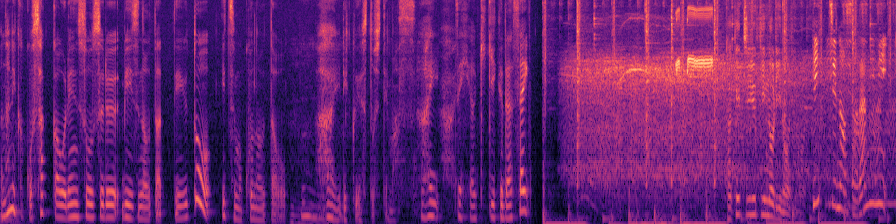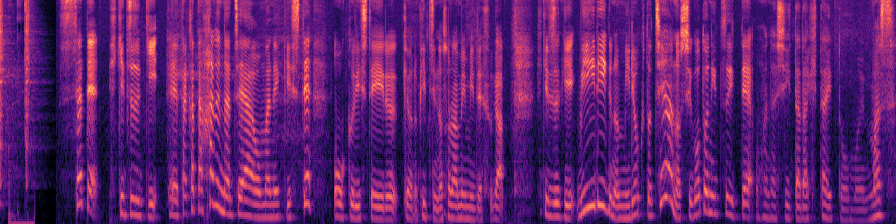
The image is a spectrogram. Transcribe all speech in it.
あ、何かこうサッカーを連想するビーズの歌っていうといつもこの歌を、はい、リクエストしてます。はい、はい、ぜひお聞きください。竹地幸典のピッチの空耳さて引き続き、えー、高田春菜チェアをお招きしてお送りしている今日のピッチの空耳ですが引き続き WE リーグの魅力とチェアの仕事についてお話しいただきたいと思います。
